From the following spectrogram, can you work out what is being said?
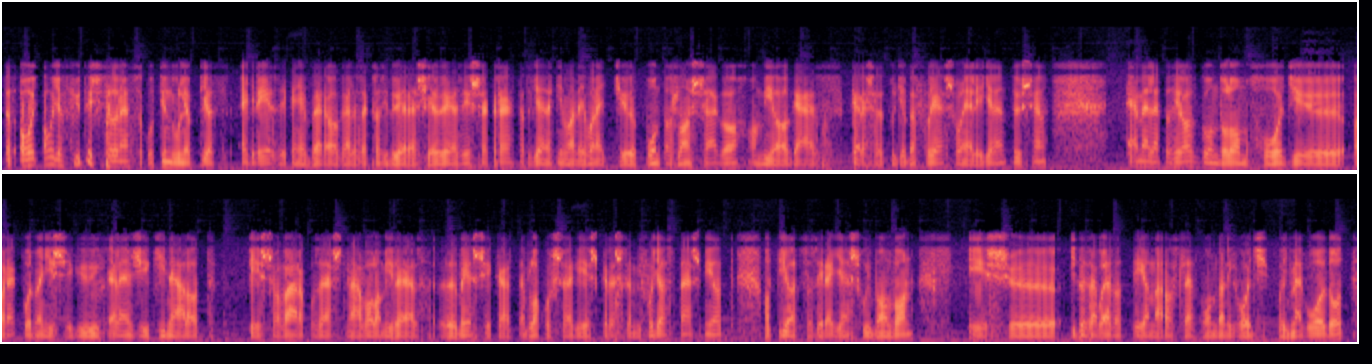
tehát ahogy, ahogy a fűtési szezon el szokott indulni, a piac egyre érzékenyebben reagál ezekre az időjárási előjelzésekre. Tehát ugye ennek nyilván van egy pontatlansága, ami a gáz keresetet tudja befolyásolni elég jelentősen. Emellett azért azt gondolom, hogy a rekordmennyiségű LNG kínálat és a várakozásnál valamivel mérsékeltebb lakossági és kereskedelmi fogyasztás miatt a piac azért egyensúlyban van, és igazából ez a tél már azt lehet mondani, hogy, hogy megoldott.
